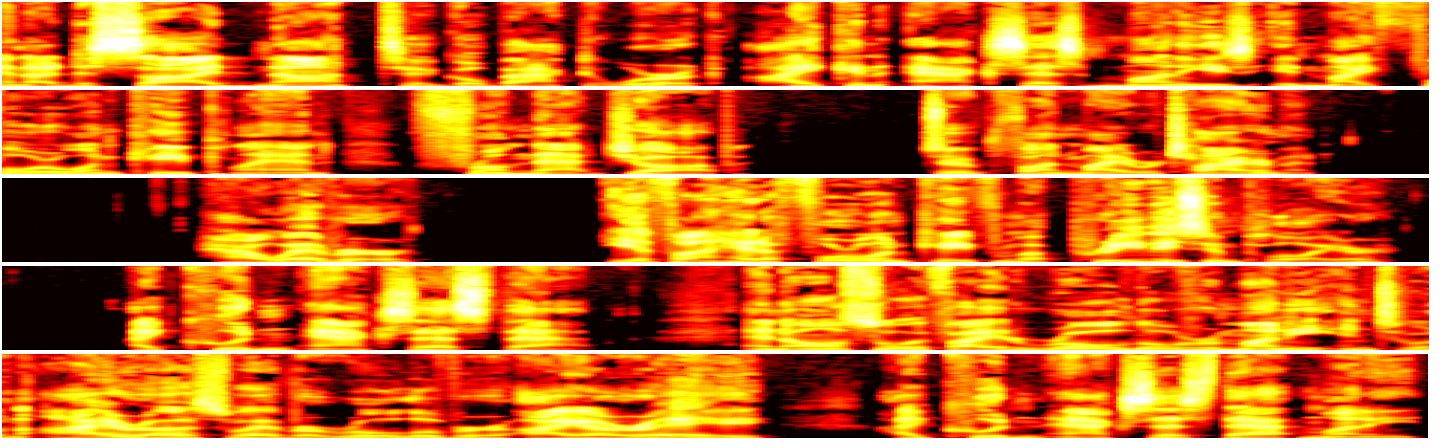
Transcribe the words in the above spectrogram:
and I decide not to go back to work, I can access monies in my 401k plan from that job to fund my retirement. However, if I had a 401k from a previous employer, I couldn't access that. And also, if I had rolled over money into an IRA, so I have a rollover IRA, I couldn't access that money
